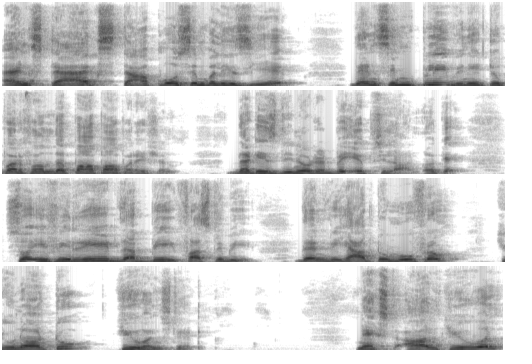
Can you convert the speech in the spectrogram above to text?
And stack's topmost symbol is A, then simply we need to perform the pop operation. That is denoted by epsilon. Okay. So if we read the B, first B, then we have to move from Q0 to Q1 state. Next on Q1,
